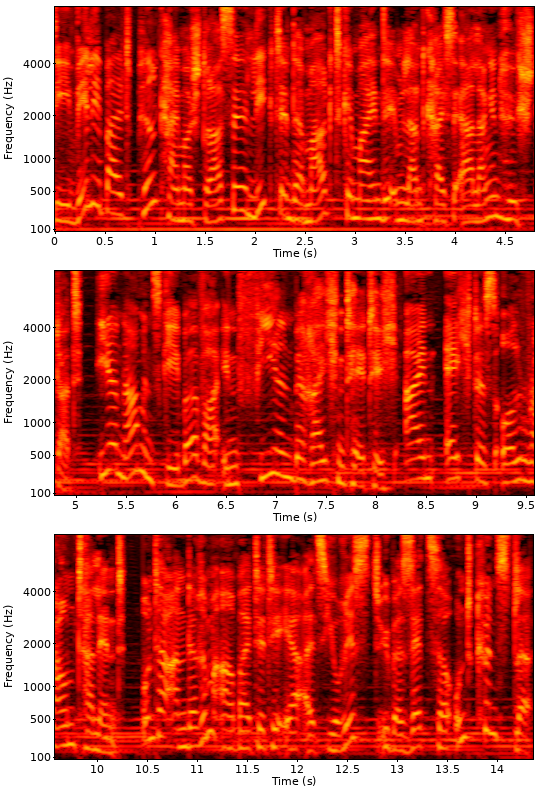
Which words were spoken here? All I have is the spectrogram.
Die Willibald-Pirkheimer Straße liegt in der Marktgemeinde im Landkreis Erlangen-Höchstadt. Ihr Namensgeber war in vielen Bereichen tätig, ein echtes Allround-Talent. Unter anderem arbeitete er als Jurist, Übersetzer und Künstler.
